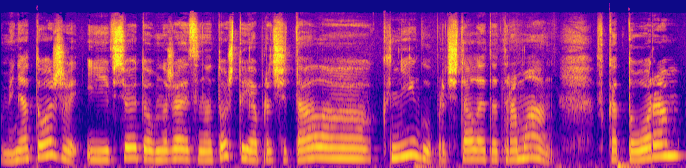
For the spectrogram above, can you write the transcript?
У меня тоже, и все это умножается на то, что я прочитала книгу, прочитала этот роман, в котором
